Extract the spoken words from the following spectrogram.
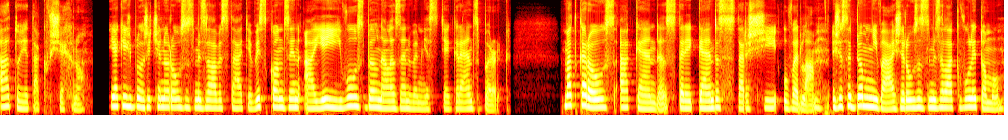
a to je tak všechno. Jak již bylo řečeno, Rose zmizela ve státě Wisconsin a její vůz byl nalezen ve městě Grantsburg. Matka Rose a Candace, tedy Candace starší, uvedla, že se domnívá, že Rose zmizela kvůli tomu,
